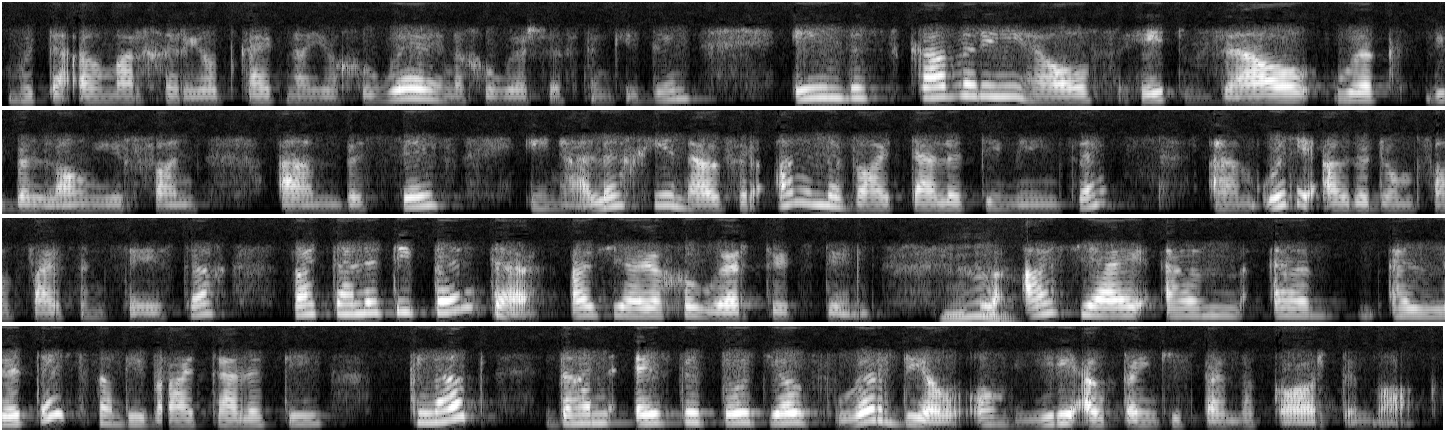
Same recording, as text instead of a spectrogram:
moet 'n ou maar gereeld kyk na jou gehoor en 'n gehoorsiftingkie doen En Discovery Health het wel ook die belang hiervan um besef en hulle gee nou vir al hulle vitality mense um oor die ouderdom van 65 vitality punte as jy 'n gehoortoets doen. Ja. So as jy um 'n lid is van die vitality klub, dan is dit tot jou voordeel om hierdie ou puntjies bymekaar te maak.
